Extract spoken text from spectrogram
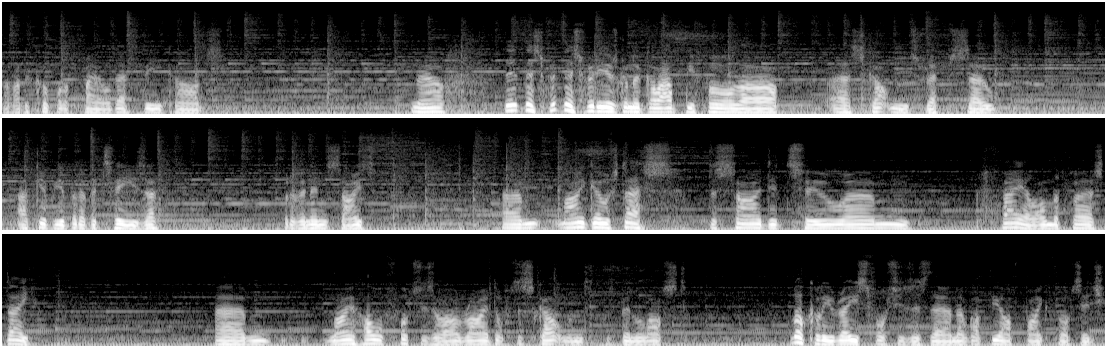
I've had a couple of failed SD cards. Now, this, this video is going to go out before our uh, Scotland trip, so I'll give you a bit of a teaser, a bit of an insight. Um, my Ghost S decided to um, fail on the first day. Um, my whole footage of our ride up to Scotland has been lost. Luckily Ray's footage is there and I've got the off-bike footage.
